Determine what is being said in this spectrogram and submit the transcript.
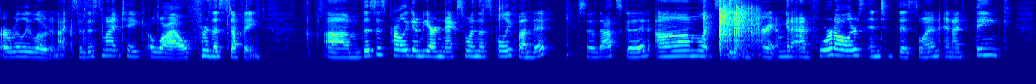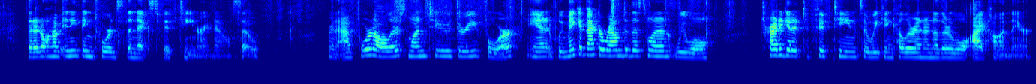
are really low tonight, so this might take a while for the stuffing. Um, this is probably gonna be our next one that's fully funded, so that's good. Um, let's see. All right, I'm gonna add $4 into this one, and I think that I don't have anything towards the next 15 right now, so we're gonna add $4, one, two, three, four. And if we make it back around to this one, we will try to get it to 15 so we can color in another little icon there.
